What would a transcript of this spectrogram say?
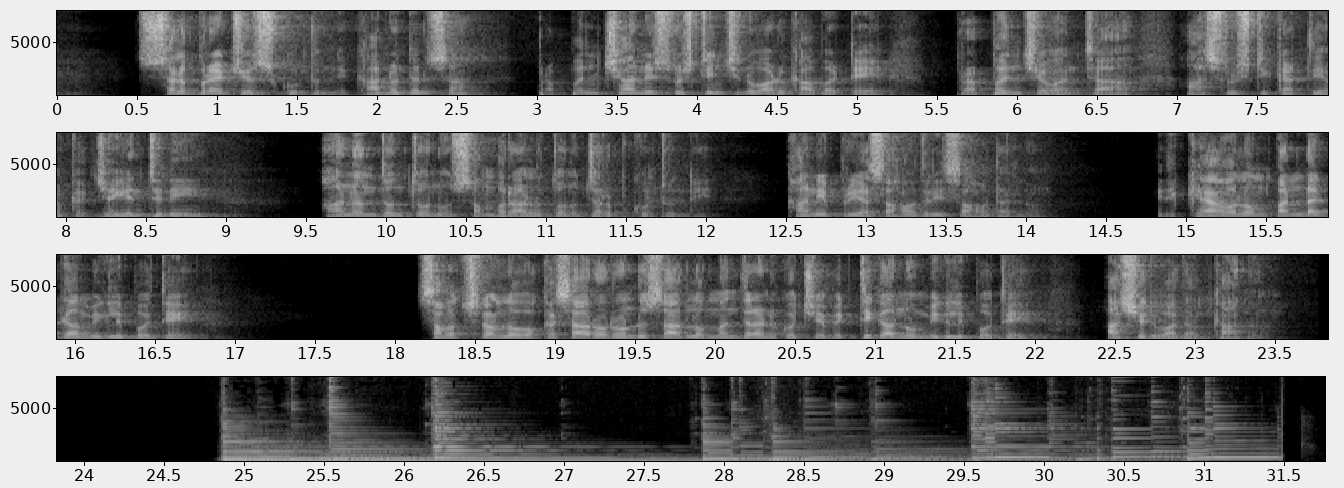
సెలబ్రేట్ చేసుకుంటుంది. కారణం తెలుసా? ప్రపంచాన్ని సృష్టించిన వాడు కాబట్టే ప్రపంచమంతా ఆ సృష్టికర్త యొక్క జయంతిని ఆనందంతోనూ సంబరాలతోనూ జరుపుకుంటుంది. కానీ ప్రియ సహోదరి సహోదరులు ఇది కేవలం పండగగా మిగిలిపోతే సంవత్సరంలో ఒకసారో రెండు సార్లు మందిరానికి వచ్చే వ్యక్తిగా నువ్వు మిగిలిపోతే ఆశీర్వాదం కాదు.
